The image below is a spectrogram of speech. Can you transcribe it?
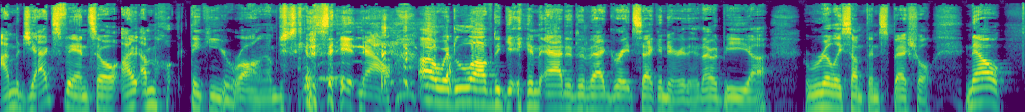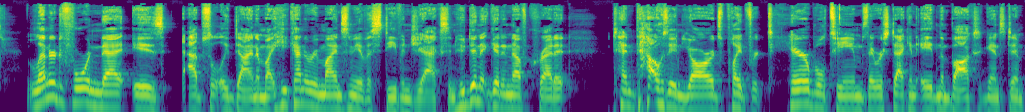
I'm a Jags fan, so I, am thinking you're wrong. I'm just going to say it now. I would love to get him added to that great secondary there. That would be uh, really something special. Now, Leonard Fournette is absolutely dynamite. He kind of reminds me of a Steven Jackson who didn't get enough credit. 10,000 yards, played for terrible teams. They were stacking eight in the box against him.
